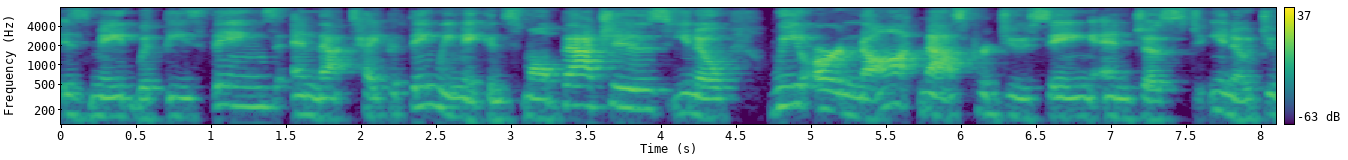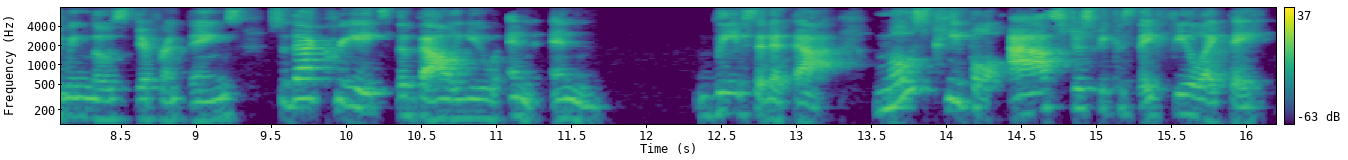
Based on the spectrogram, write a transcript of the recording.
is made with these things and that type of thing. We make in small batches. You know, we are not mass producing and just, you know, doing those different things. So that creates the value and, and, leaves it at that. Most people ask just because they feel like they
